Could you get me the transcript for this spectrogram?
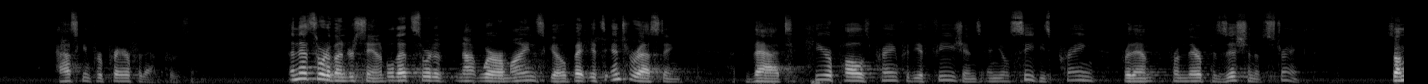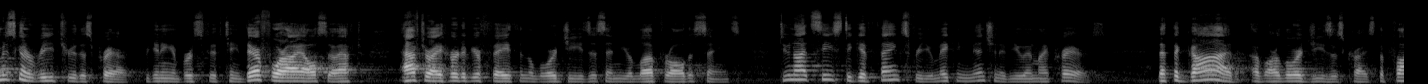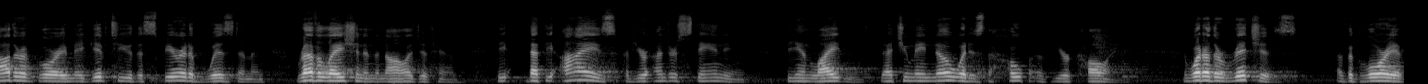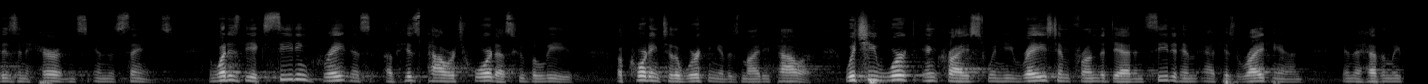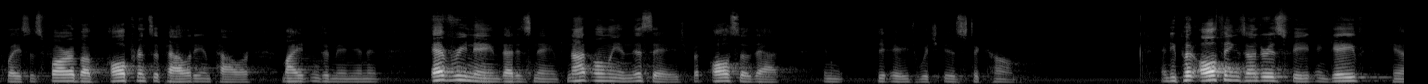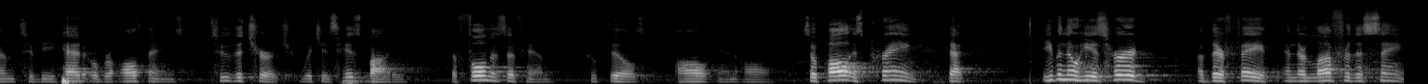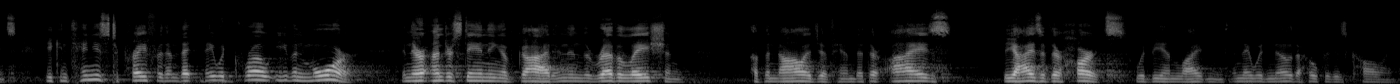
asking for prayer for that person. And that's sort of understandable. That's sort of not where our minds go, but it's interesting that here Paul is praying for the Ephesians, and you'll see he's praying for them from their position of strength. So I'm just going to read through this prayer, beginning in verse 15. Therefore, I also, after, after I heard of your faith in the Lord Jesus and your love for all the saints, do not cease to give thanks for you, making mention of you in my prayers. That the God of our Lord Jesus Christ, the Father of glory, may give to you the spirit of wisdom and revelation in the knowledge of him, the, that the eyes of your understanding be enlightened, that you may know what is the hope of your calling, and what are the riches of the glory of his inheritance in the saints, and what is the exceeding greatness of his power toward us who believe, according to the working of his mighty power, which he worked in Christ when he raised him from the dead and seated him at his right hand in the heavenly places, far above all principality and power, might and dominion, and every name that is named, not only in this age, but also that in the age which is to come. And he put all things under his feet and gave him to be head over all things to the church, which is his body, the fullness of him who fills all in all. So Paul is praying that even though he has heard of their faith and their love for the saints, he continues to pray for them that they would grow even more in their understanding of God and in the revelation of the knowledge of him, that their eyes the eyes of their hearts would be enlightened and they would know the hope of his calling.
